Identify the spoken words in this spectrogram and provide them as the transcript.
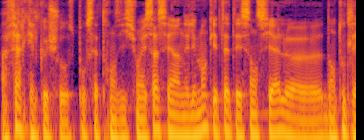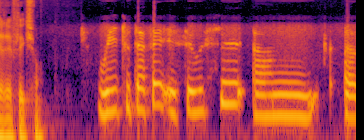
à faire quelque chose pour cette transition. Et ça, c'est un élément qui est peut-être essentiel euh, dans toutes les réflexions. Oui, tout à fait. Et c'est aussi euh, euh,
